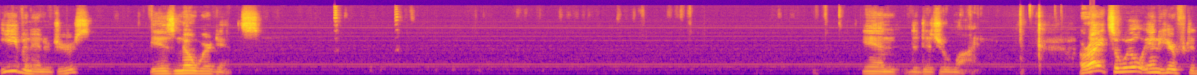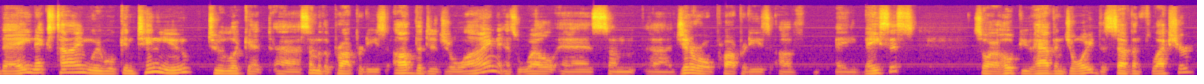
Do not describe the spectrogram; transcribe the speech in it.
even integers, is nowhere dense. in the digital line. All right, so we'll end here for today. Next time we will continue to look at uh, some of the properties of the digital line as well as some uh, general properties of a basis. So I hope you have enjoyed the seventh lecture.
